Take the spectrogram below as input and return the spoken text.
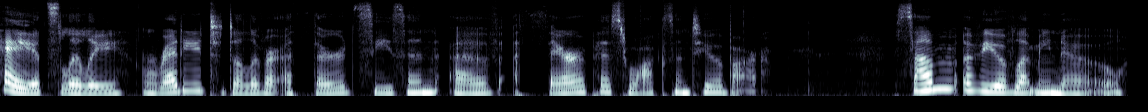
Hey, it's Lily, ready to deliver a third season of A Therapist Walks Into a Bar. Some of you have let me know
